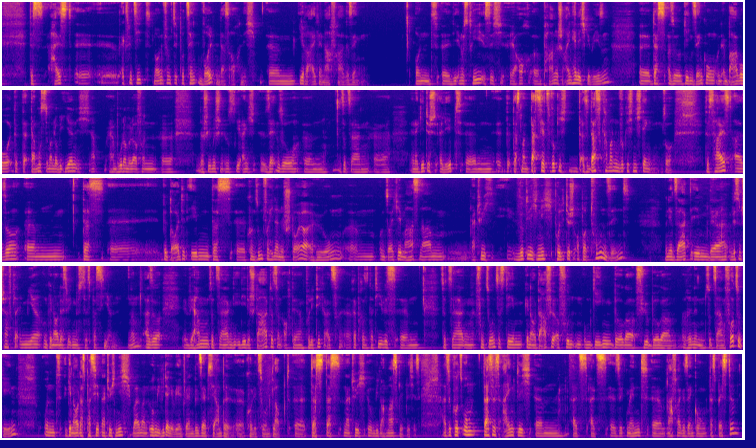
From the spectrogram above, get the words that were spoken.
das heißt, äh, äh explizit 59 Prozent wollten das auch nicht, ähm, ihre eigene Nachfrage senken. Und äh, die Industrie ist sich ja auch äh, panisch einhellig gewesen das also gegen Senkung und Embargo, da, da musste man lobbyieren. Ich habe Herrn Brudermüller von äh, der chemischen Industrie eigentlich selten so ähm, sozusagen äh, energetisch erlebt, ähm, dass man das jetzt wirklich, also das kann man nun wirklich nicht denken. So, das heißt also, ähm, das äh, bedeutet eben, dass äh, konsumverhindernde Steuererhöhungen ähm, und solche Maßnahmen natürlich wirklich nicht politisch opportun sind und jetzt sagt eben der Wissenschaftler in mir, und genau deswegen müsste es passieren. Ne? Also wir haben sozusagen die Idee des Staates und auch der Politik als repräsentatives ähm, sozusagen Funktionssystem genau dafür erfunden, um gegen Bürger, für Bürgerinnen sozusagen vorzugehen. Und genau das passiert natürlich nicht, weil man irgendwie wiedergewählt werden will. Selbst die Ampelkoalition glaubt, äh, dass das natürlich irgendwie noch maßgeblich ist. Also kurzum, das ist eigentlich ähm, als, als Segment äh, Nachfragesenkung das Beste.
